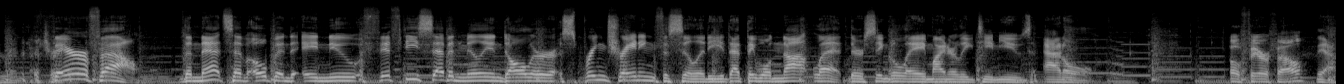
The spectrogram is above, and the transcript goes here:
program. Fair or foul. The Mets have opened a new $57 million spring training facility that they will not let their single A minor league team use at all. Oh, fair or foul? Yeah.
